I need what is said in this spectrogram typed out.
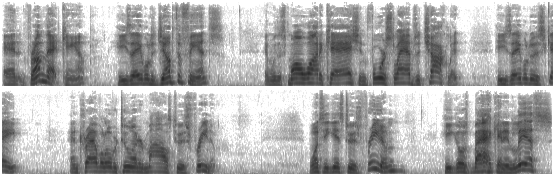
And from that camp, he's able to jump the fence, and with a small wad of cash and four slabs of chocolate, he's able to escape and travel over 200 miles to his freedom. Once he gets to his freedom, he goes back and enlists,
